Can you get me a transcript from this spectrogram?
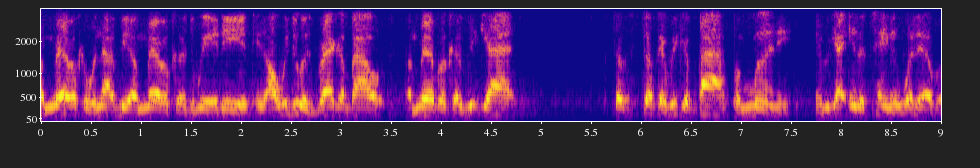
America would not be America the way it is, and all we do is brag about America because we got some stuff that we could buy for money and we got entertainment, whatever.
